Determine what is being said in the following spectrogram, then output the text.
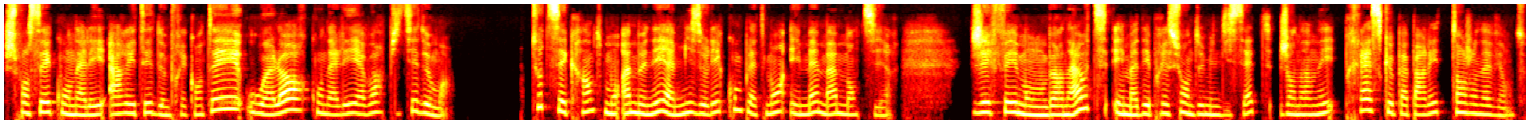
Je pensais qu'on allait arrêter de me fréquenter ou alors qu'on allait avoir pitié de moi. Toutes ces craintes m'ont amené à m'isoler complètement et même à mentir. J'ai fait mon burn-out et ma dépression en 2017. J'en en ai presque pas parlé tant j'en avais honte.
